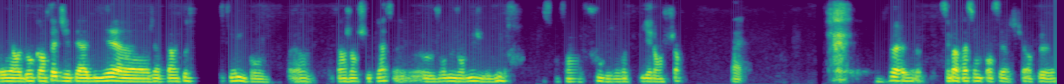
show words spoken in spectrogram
Et euh, donc, en fait, j'étais habillé, euh, j'avais un costume pour, voilà, faire genre, je suis classe. Euh, Aujourd'hui, aujourd'hui, je me dis, on s'en fout, j'aurais pu y aller en short. C'est ma façon de penser. Hein. Je suis un peu.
